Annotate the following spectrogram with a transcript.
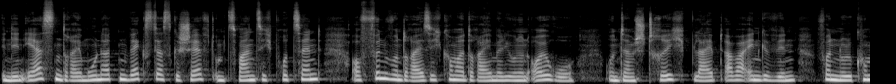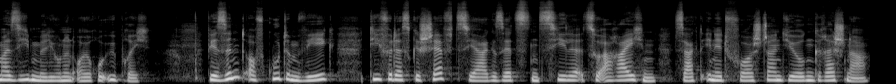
In den ersten drei Monaten wächst das Geschäft um 20 Prozent auf 35,3 Millionen Euro. Unterm Strich bleibt aber ein Gewinn von 0,7 Millionen Euro übrig. Wir sind auf gutem Weg, die für das Geschäftsjahr gesetzten Ziele zu erreichen, sagt Init-Vorstand Jürgen Greschner.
